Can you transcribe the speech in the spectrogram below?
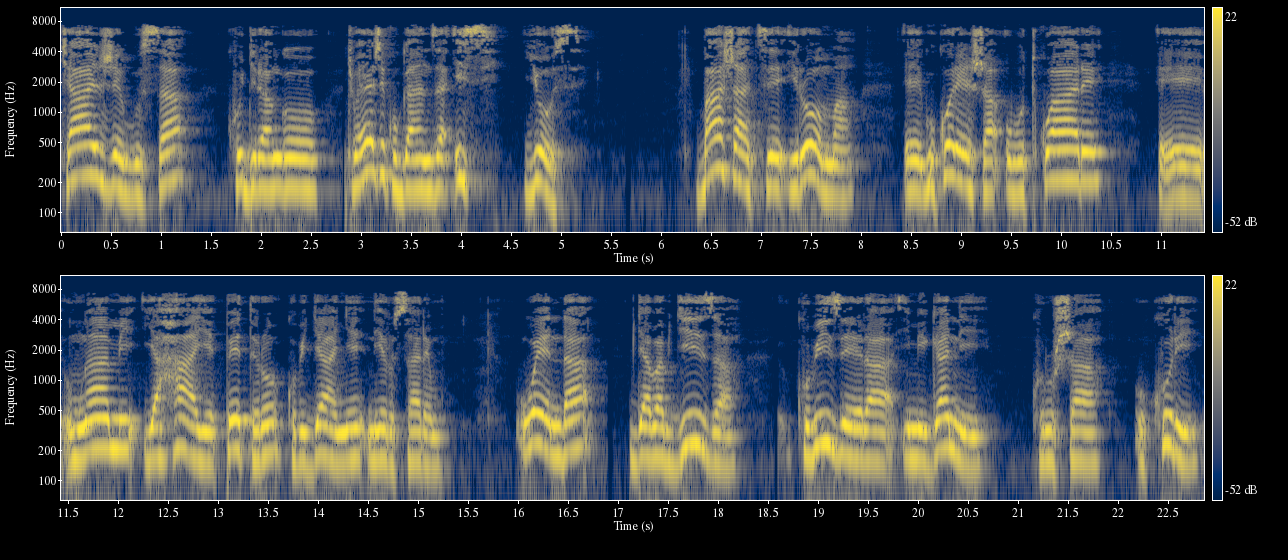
cyaje gusa kugira ngo kibaheshe kuganza isi yose. Bashatse i roma gukoresha ubutware umwami yahaye petero ku bijyanye n'i Yerusalemu. Wenda byaba byiza kubizera imigani kurusha ukuri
